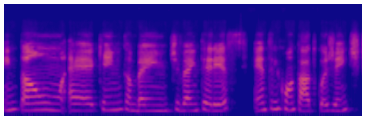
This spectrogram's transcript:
então, é, quem também tiver interesse, entre em contato com a gente,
